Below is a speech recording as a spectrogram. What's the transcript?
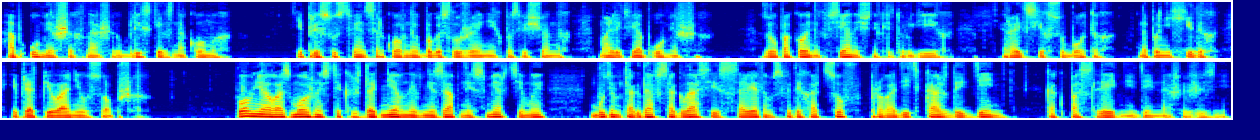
об умерших наших близких, знакомых и присутствие на церковных богослужениях, посвященных молитве об умерших, за упокойных всеночных литургиях, родительских субботах, на панихидах и при отпевании усопших. Помня о возможности каждодневной внезапной смерти, мы будем тогда в согласии с советом святых отцов проводить каждый день как последний день нашей жизни,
